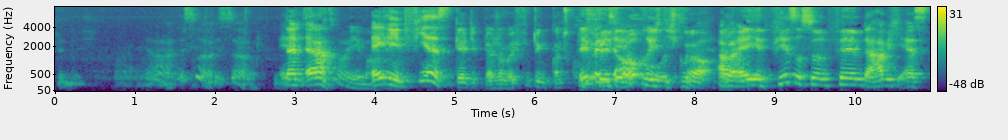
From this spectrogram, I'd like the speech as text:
finde ich. Ja, ist er, ist er. Dann, äh, weiß mal jemand. Alien 4 ist Guilty Pleasure, aber ich finde den ganz cool. Den Ich find finde ich den auch auch gut. richtig gut. Ja. Aber Ja. Alien 4 ist auch so ein Film, da habe ich erst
